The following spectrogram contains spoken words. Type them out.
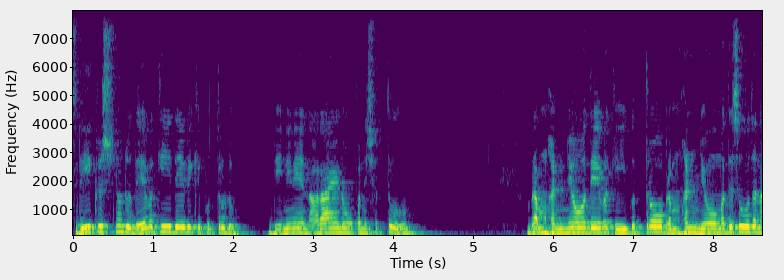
శ్రీకృష్ణుడు దేవకీదేవికి పుత్రుడు. దీనినే నారాయణోపనిషత్తు బ్రహ్మణ్యో దేవకీ పుత్రో బ్రహ్మణ్యో మధుసూదన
